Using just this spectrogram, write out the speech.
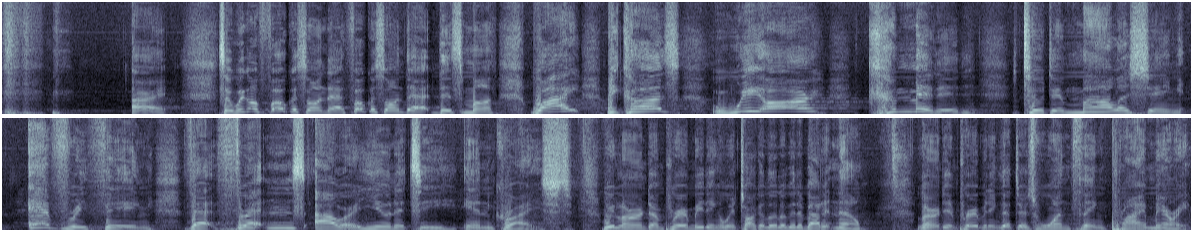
All right. So we're going to focus on that. Focus on that this month. Why? Because we are committed to demolishing everything that threatens our unity in Christ. We learned on prayer meeting, and we're talk a little bit about it now. Learned in prayer meeting that there's one thing primary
